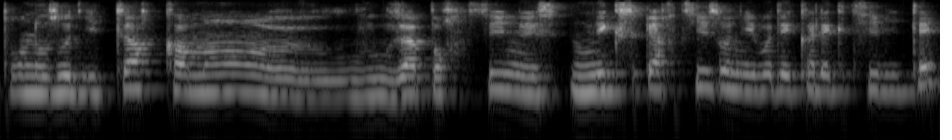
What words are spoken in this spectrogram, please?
pour nos auditeurs comment euh, vous apportez une, expertise au niveau des collectivités?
